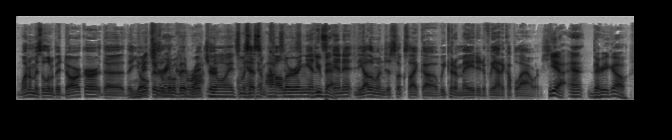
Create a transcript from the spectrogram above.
one of them is a little bit darker. The the yolk is a little bit richer. Almost has some coloring in, in it, and the other one just looks like uh, we could have made it if we had a couple hours. Yeah, and there you go.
